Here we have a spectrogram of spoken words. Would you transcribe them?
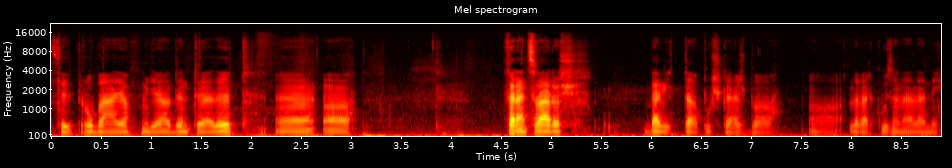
fő próbája, ugye a döntő előtt. A Ferencváros bevitte a Puskásba a Leverkusen elleni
